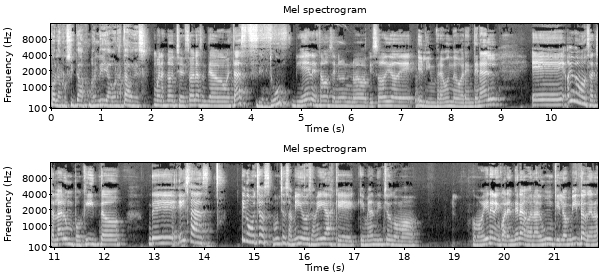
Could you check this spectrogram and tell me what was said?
Hola Rosita, buen día, buenas tardes. Buenas noches, hola Santiago, ¿cómo estás? Bien, ¿y tú? Bien, estamos en un nuevo episodio de El inframundo cuarentenal. Eh, hoy vamos a charlar un poquito de esas... Tengo muchos, muchos amigos, amigas que, que me han dicho como... Como vienen en cuarentena con algún quilombito que no,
